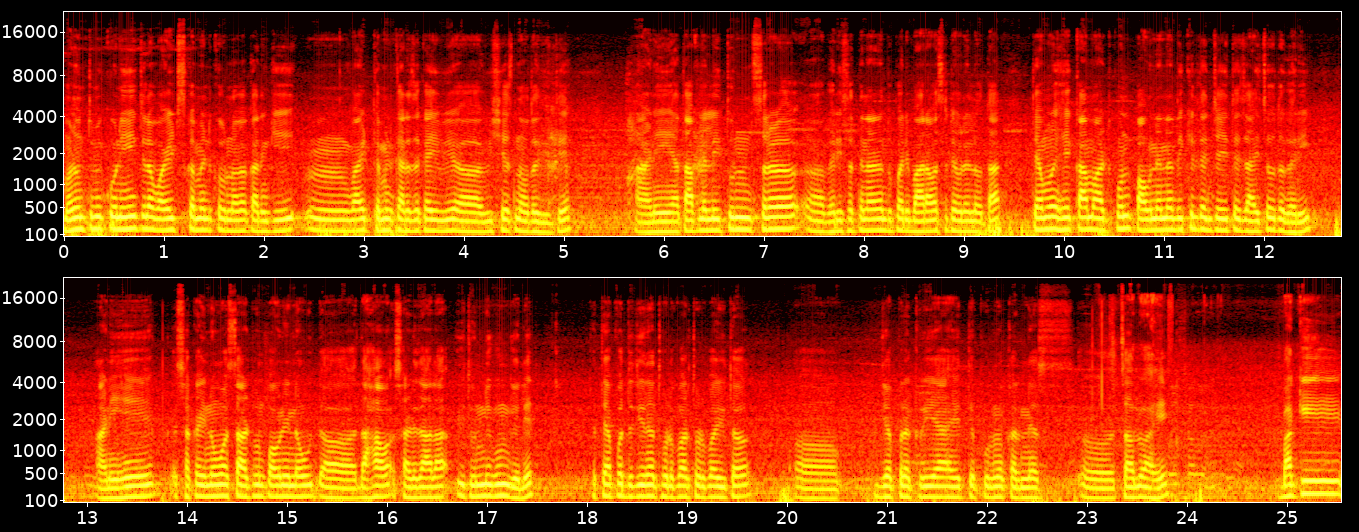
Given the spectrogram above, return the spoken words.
म्हणून तुम्ही कोणीही तिला वाईट्स कमेंट करू नका कारण की वाईट कमेंट करायचा काही वि- विषयच नव्हता तिथे. आणि आता आपल्याला इथून सरळ घरी सत्यनारायण दुपारी बारा वाजता ठेवलेला होता. त्यामुळे हे काम आटपून पाहुण्यांना देखील त्यांच्या इथे जायचं होतं घरी. आणि हे सकाळी नऊ वाजता आठवून पावणे नऊ दहा साडेदहाला इथून निघून गेलेत. तर त्या पद्धतीनं थोडंफार थोडंफार इथं ज्या प्रक्रिया आहेत ते पूर्ण करण्यास चालू आहे. बाकी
